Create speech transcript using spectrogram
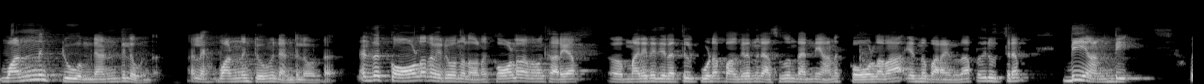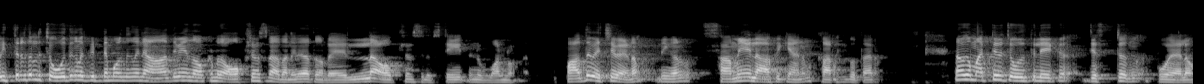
വണ്ണും ടൂവും രണ്ടിലും ഉണ്ട്. അല്ലെ? വണ്ണും ടൂവും രണ്ടിലും ഉണ്ട്. അടുത്ത കോളറ വരുമെന്നുള്ളതാണ് കോളറ നമുക്കറിയാം മലിനജലത്തിൽ കൂടെ പകരുന്ന ഒരു അസുഖം തന്നെയാണ് കോളറ എന്ന് പറയുന്നത്. അപ്പൊ ഇതിൽ ഉത്തരം ഡി ആണ്. ഡി അപ്പൊ ഇത്തരത്തിലുള്ള ചോദ്യങ്ങൾ കിട്ടുമ്പോൾ നിങ്ങൾ ആദ്യമേ നോക്കേണ്ടത് ഓപ്ഷൻസിനകത്താണ് ഇതിനകത്തുണ്ട് എല്ലാ ഓപ്ഷൻസിലും സ്റ്റേറ്റ്മെന്റ് വൺ ഉണ്ട്. അപ്പൊ അത് വെച്ച് വേണം നിങ്ങൾ സമയം ലാഭിക്കാനും കറക്കി കുത്താനും. നമുക്ക് മറ്റൊരു ചോദ്യത്തിലേക്ക് ജസ്റ്റ് ഒന്ന് പോയാലോ.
